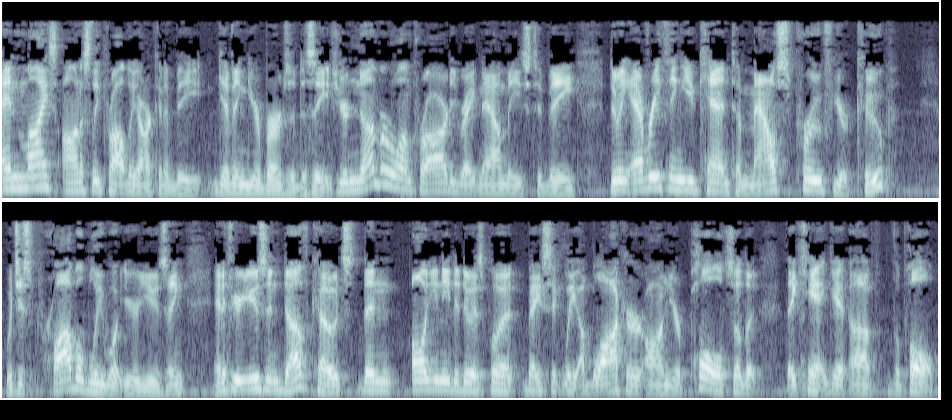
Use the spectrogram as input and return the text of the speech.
And mice honestly probably aren't going to be giving your birds a disease. Your number one priority right now needs to be doing everything you can to mouse proof your coop which is probably what you're using. And if you're using dovecotes, then all you need to do is put basically a blocker on your pole so that they can't get up the pole.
